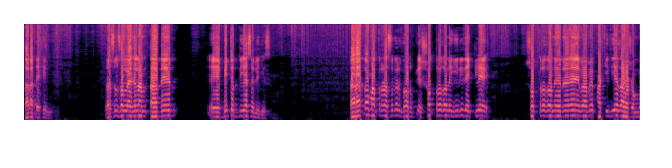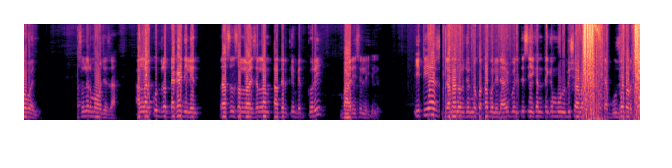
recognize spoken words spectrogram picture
তারা দেখেনি। রাসুল সাল্লাহ সাল্লাম তাদের ভিতর দিয়ে চলে গেছে। তারা তো মাত্র রাসুলের ঘরকে সতেরো জনে গিরি দেখলে, সতেরো জনের এভাবে ফাঁকি দিয়ে যাওয়া সম্ভব হয়নি। রাসুলের মহজেজা আল্লাহর কুদরত দেখাই দিলেন। রাসুল সাল্লাহ সাল্লাম তাদেরকে বেদ করে বাড়ি চলে গেলেন। ইতিহাস জানানোর জন্য কথা বলি না। আমি বলতেছি, এখান থেকে মূল বিষয় আমাদের এটা বুঝা দরকার।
